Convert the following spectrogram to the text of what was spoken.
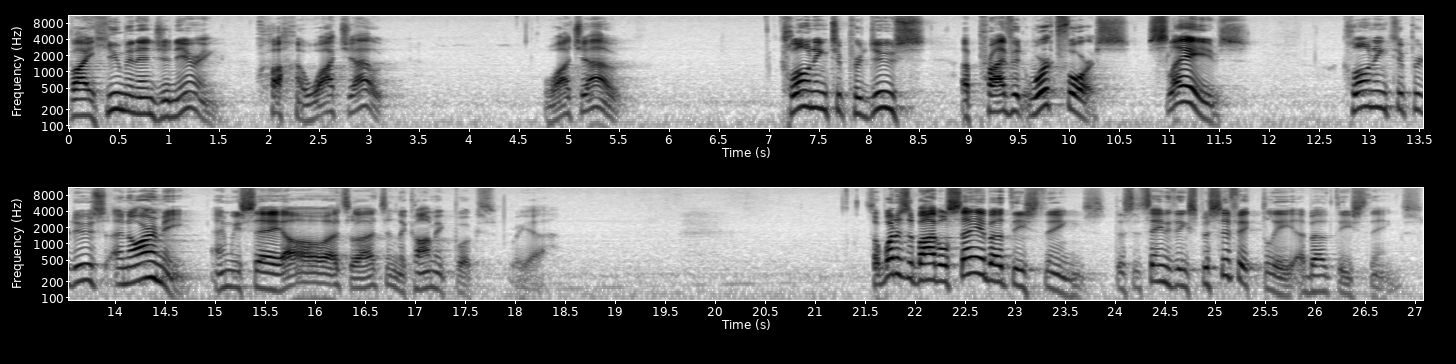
by human engineering. Watch out, watch out. Cloning to produce a private workforce, slaves. Cloning to produce an army. And we say, oh, that's, that's in the comic books. Well, yeah. So what does the Bible say about these things? Does it say anything specifically about these things?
